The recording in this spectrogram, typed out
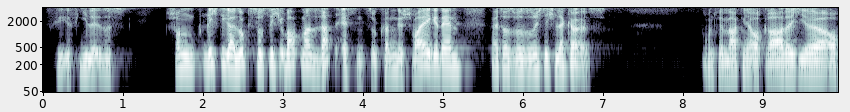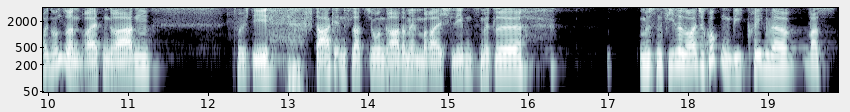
Für viele ist es schon richtiger Luxus, sich überhaupt mal satt essen zu können, geschweige denn etwas, was richtig lecker ist. Und wir merken ja auch gerade hier, auch in unseren Breitengraden, durch die starke Inflation, gerade im Bereich Lebensmittel, müssen viele Leute gucken, wie kriegen wir was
